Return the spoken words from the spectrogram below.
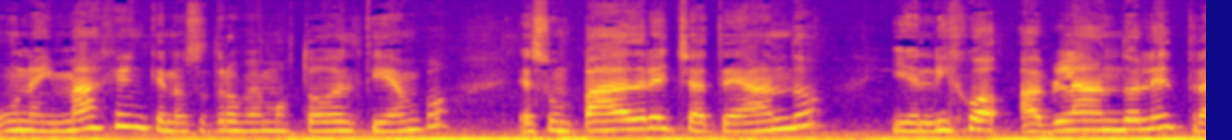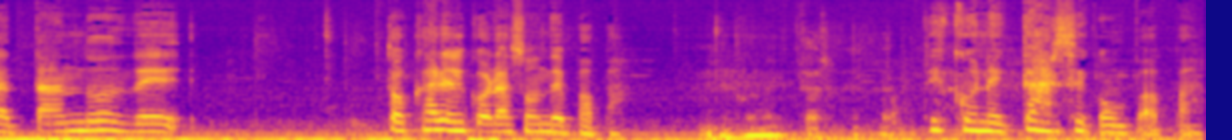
una imagen que nosotros vemos todo el tiempo, es un padre chateando y el hijo hablándole, tratando de tocar el corazón de papá. Desconectarse con papá.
